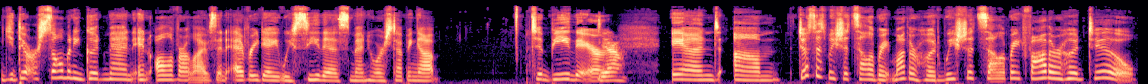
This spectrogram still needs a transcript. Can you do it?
there are so many good men in all of our lives and every day we see this men who are stepping up to be there. Yeah. And um, just as we should celebrate motherhood we should celebrate fatherhood too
